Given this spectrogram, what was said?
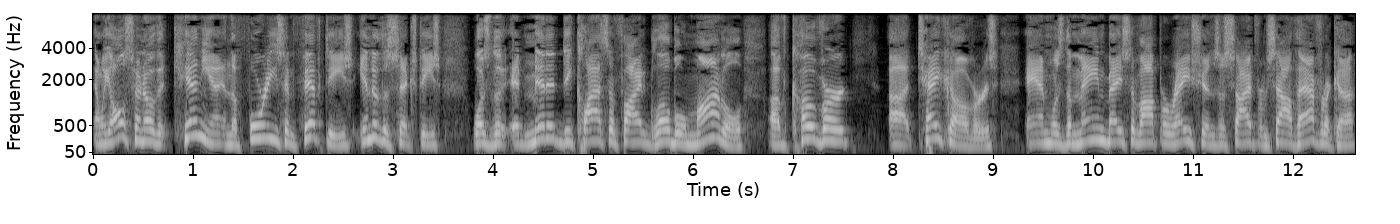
And we also know that Kenya in the 40s and 50s into the 60s was the admitted declassified global model of covert uh, takeovers and was the main base of operations, aside from South Africa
